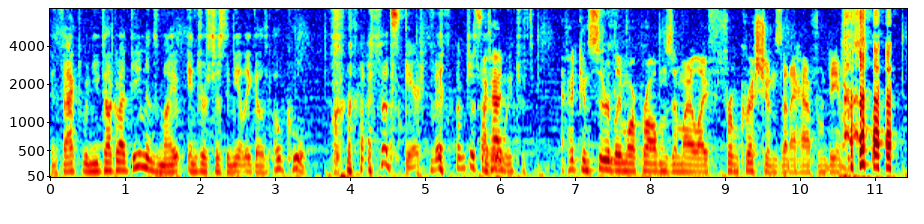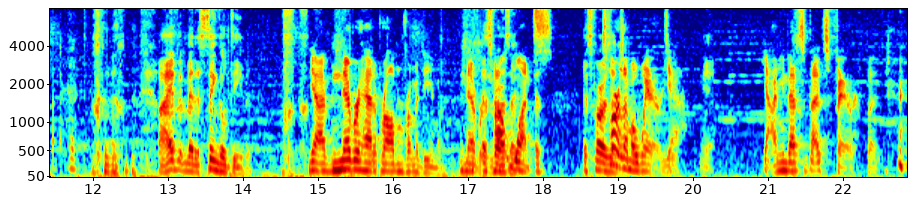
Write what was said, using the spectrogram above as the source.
In fact, when you talk about demons, my interest just immediately goes, "Oh, cool." I'm not scared of it. I'm just like, I've had- "Oh, interesting." I've had considerably more problems in my life from Christians than I have from demons. I haven't met a single demon. yeah, I've never had a problem from a demon. Never. As far Not as I- once. as- As far as as, far I- as I'm aware, yeah. yeah. Yeah, I mean that's that's fair, but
